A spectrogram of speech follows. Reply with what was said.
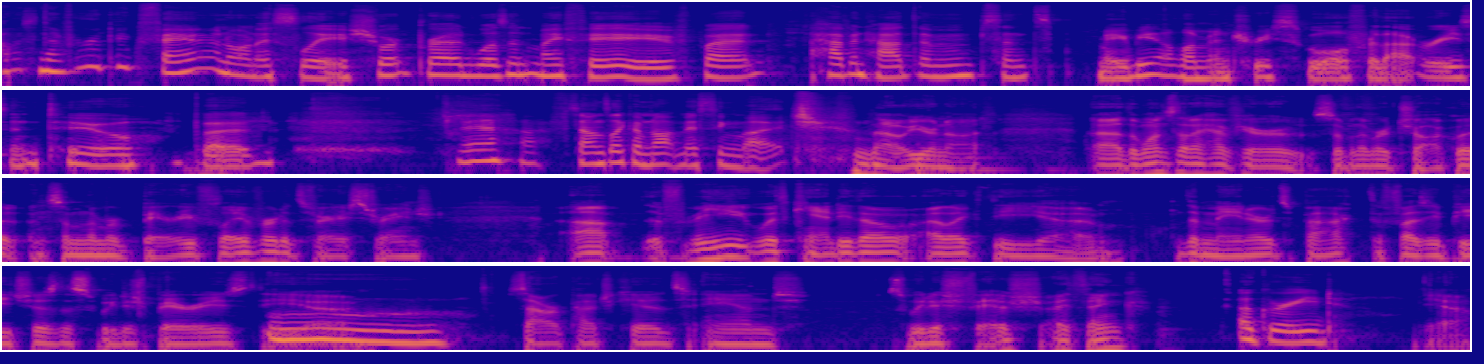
I was never a big fan, honestly. Shortbread wasn't my fave, but haven't had them since maybe elementary school for that reason too. But yeah, sounds like I'm not missing much. No, you're not. Uh, the ones that I have here, some of them are chocolate and some of them are berry flavored. It's very strange. Uh, for me, with candy though, I like the uh, the Maynard's pack, the fuzzy peaches, the Swedish berries, the uh, Sour Patch Kids, and Swedish Fish. I think. agreed. Yeah,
